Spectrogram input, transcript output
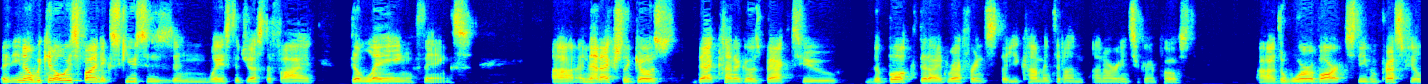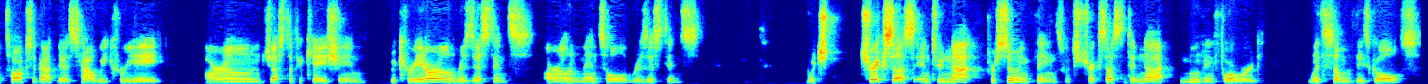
you know, we could always find excuses and ways to justify delaying things. Uh, and that actually goes, that kind of goes back to the book that I'd referenced that you commented on on our Instagram post, uh, The War of Art. Steven Pressfield talks about this, how we create our own justification, we create our own resistance, our own mental resistance, which tricks us into not pursuing things, which tricks us into not moving forward with some of these goals.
